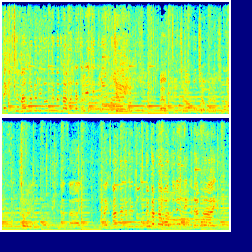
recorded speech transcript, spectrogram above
はいじゃあ真ん中で取った方はまたずれてください。はいオッケー。じゃあじゃあ俺ちょっとくださいはい真ん中で取った方はずれてください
